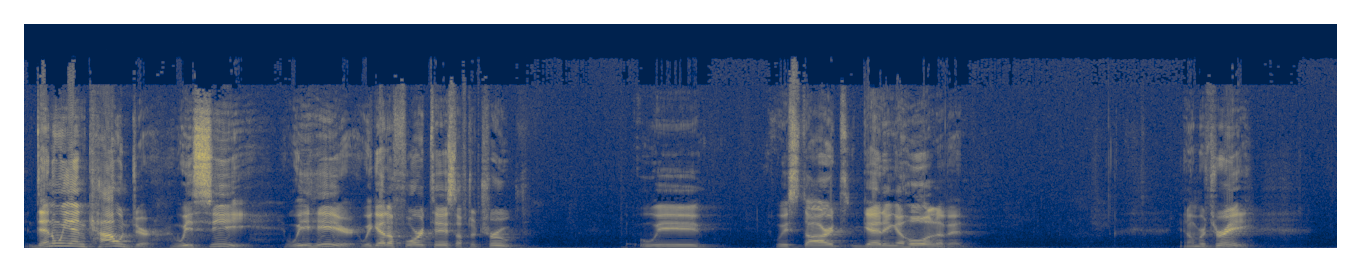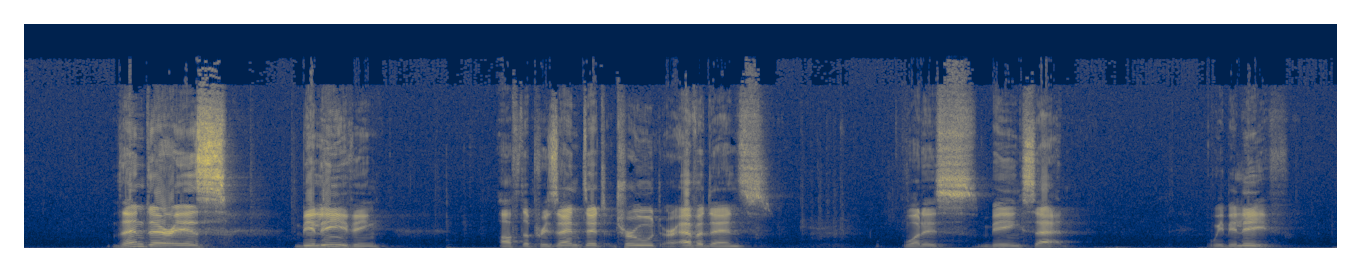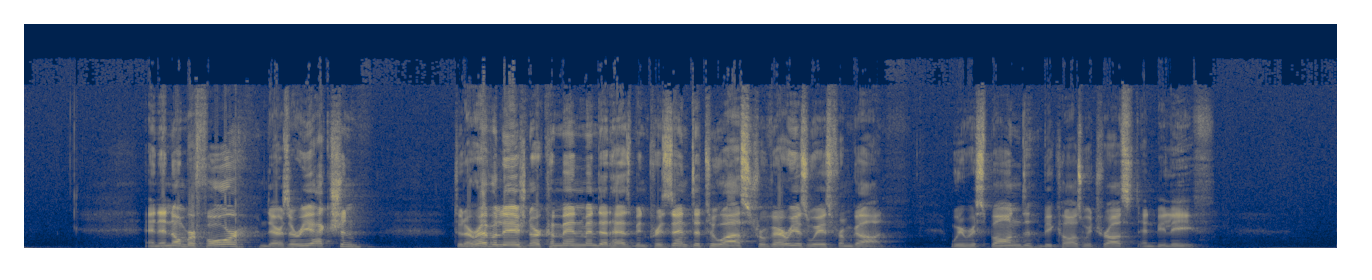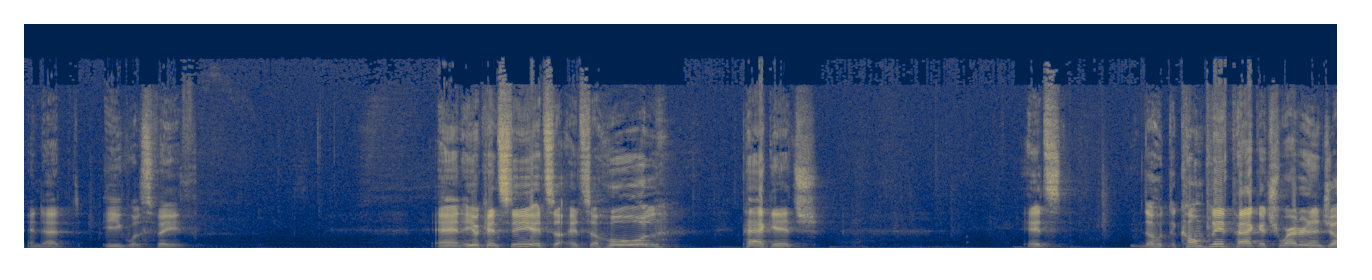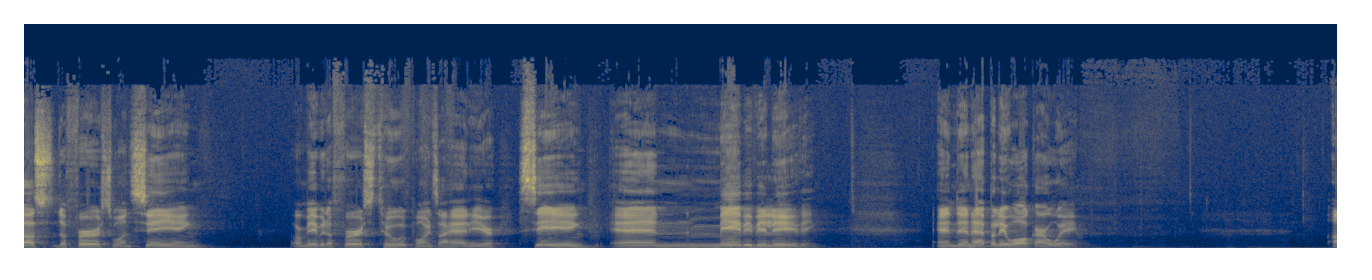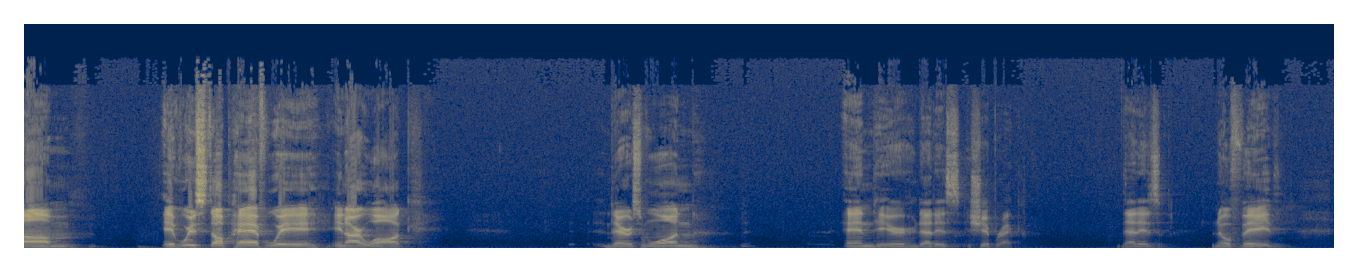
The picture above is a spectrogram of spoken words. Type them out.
then we encounter, we see, we hear, we get a foretaste of the truth. We we start getting a hold of it. Number three, then there is believing of the presented truth or evidence what is being said. We believe. And then number four, there's a reaction to the revelation or commandment that has been presented to us through various ways from God. We respond because we trust and believe. And that equals faith. And you can see it's a, it's a whole package. It's the, the complete package rather than just the first one, seeing, or maybe the first two points I had here, seeing and maybe believing, and then happily walk our way. Um, if we stop halfway in our walk, there's one end here that is shipwreck. That is no faith,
